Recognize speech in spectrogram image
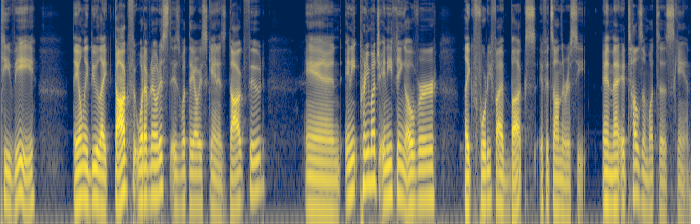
TV. They only do like dog food. What I've noticed is what they always scan is dog food and any pretty much anything over like 45 bucks if it's on the receipt. And that it tells them what to scan.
